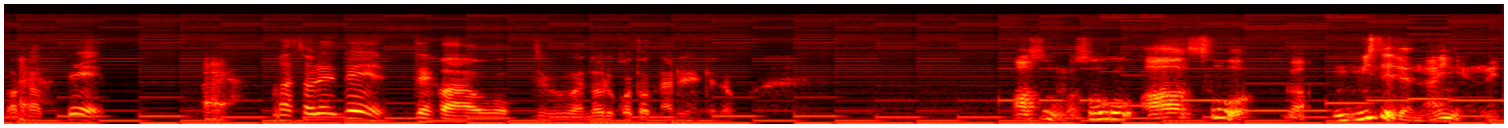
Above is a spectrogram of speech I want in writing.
分かって、はいまあ、それでゼファーを自分は乗ることになるんやけど、あ、そうか、そう、あ、そうか。店じゃないんやね。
